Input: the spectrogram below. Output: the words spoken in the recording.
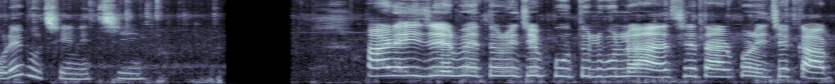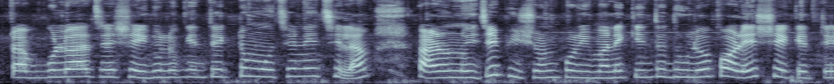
করে গুছিয়ে নিচ্ছি। আর এই যে ভেতরে যে পুতুলগুলো আছে, তারপর এই যে কাপ টাপগুলো আছে, সেইগুলো কিন্তু একটু মুছে নিচ্ছিলাম কারণ ওই যে ভীষণ পরিমাণে কিন্তু ধুলো পড়ে, সেক্ষেত্রে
